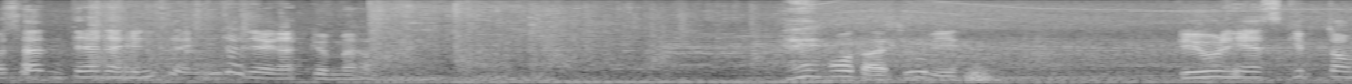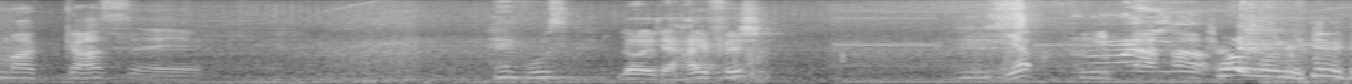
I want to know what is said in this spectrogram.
Was hat denn der dahinter hinter dir gerade gemacht? Oh, da ist Juli. Juli, jetzt gib doch mal Gas, ey. Hä, wo ist... Lol, der Haifisch? Ja. Ja, Juli.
